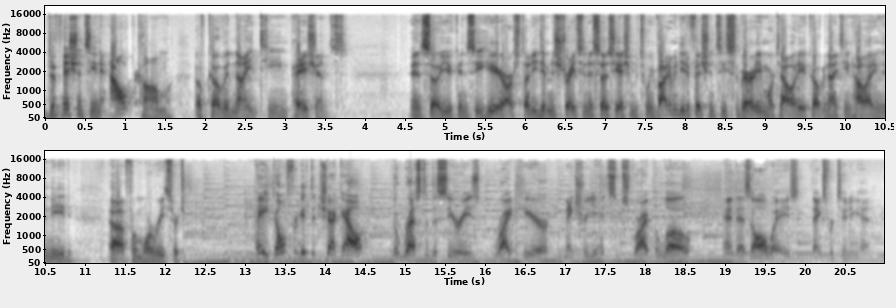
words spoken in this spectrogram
deficiency and outcome of COVID 19 patients. And so you can see here, our study demonstrates an association between vitamin D deficiency, severity, and mortality of COVID 19, highlighting the need uh, for more research. Hey, don't forget to check out the rest of the series right here. Make sure you hit subscribe below. And as always, thanks for tuning in.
